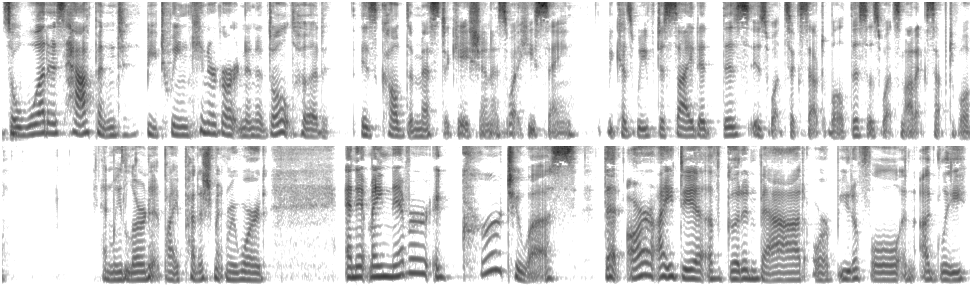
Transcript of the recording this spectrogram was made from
So, what has happened between kindergarten and adulthood is called domestication, is what he's saying because we've decided this is what's acceptable, this is what's not acceptable. And we learn it by punishment and reward. And it may never occur to us that our idea of good and bad or beautiful and ugly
